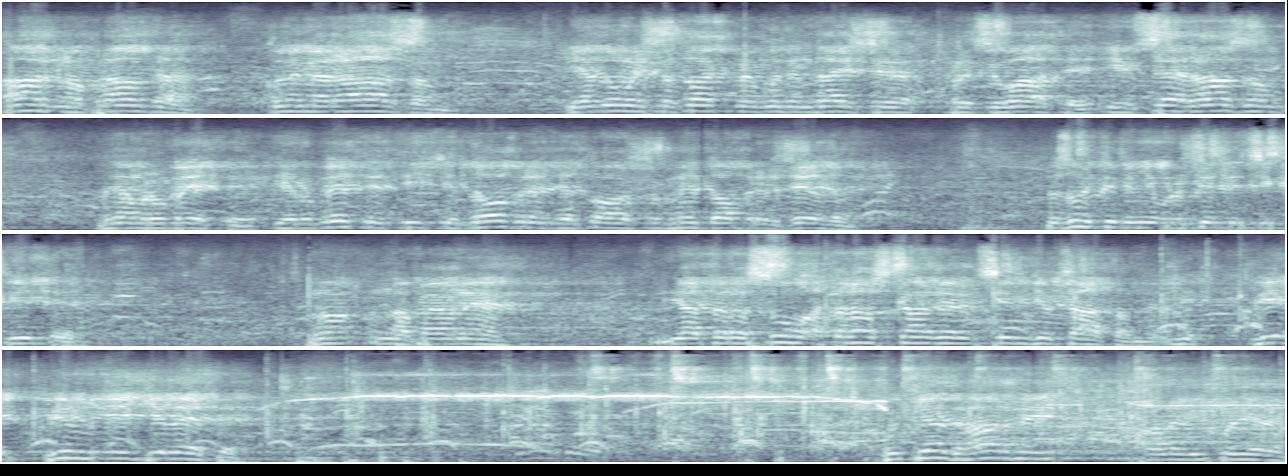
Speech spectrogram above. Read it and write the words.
гарно, правда, коли ми разом. Я думаю, що так ми будемо далі працювати і все разом будемо робити. І робити тільки добре для того, щоб ми добре жили. Дозвольте мені вручити ці квіти. Ну, напевне, я Тарасу, а Тарас каже всім дівчатам. Він, він, вміє ділити. Букет гарний, але відповідає.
